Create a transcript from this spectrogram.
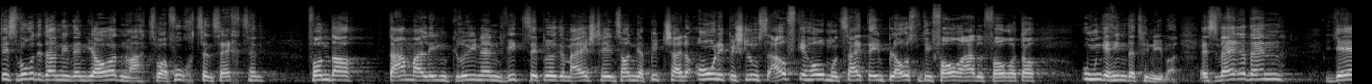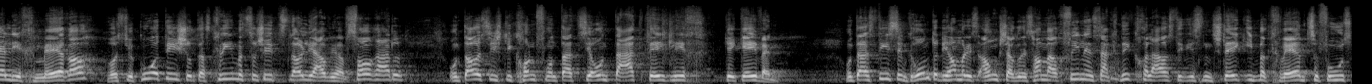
Das wurde dann in den Jahren 2015, 16 von der damaligen grünen Vizebürgermeisterin Sonja Bitscheider ohne Beschluss aufgehoben und seitdem blausen die Fahrradfahrer da ungehindert hinüber. Es werden jährlich mehrer, was ja gut ist, um das Klima zu schützen, alle auch wie aufs Fahrradl. Und da ist die Konfrontation tagtäglich gegeben. Und aus diesem Grund, und die haben wir das angeschaut, und das haben auch viele in St. Nikolaus, die diesen Steg immer queren zu Fuß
